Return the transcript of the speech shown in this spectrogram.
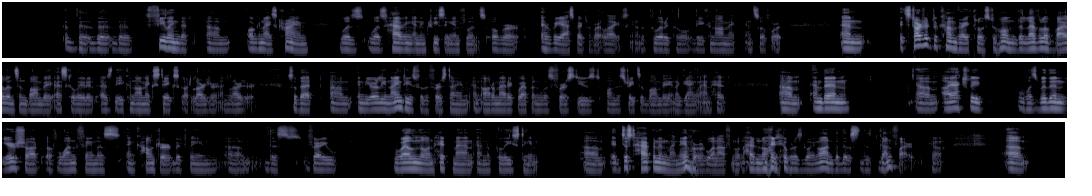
the the the feeling that um, organized crime was was having an increasing influence over every aspect of our lives. You know, the political, the economic, and so forth. And it started to come very close to home. The level of violence in Bombay escalated as the economic stakes got larger and larger. So that um, in the early 90s, for the first time, an automatic weapon was first used on the streets of Bombay in a gangland hit. Um, and then um, I actually was within earshot of one famous encounter between um, this very well-known hitman and a police team. Um, it just happened in my neighborhood one afternoon. I had no idea what was going on, but there was this gunfire, you know. Um,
